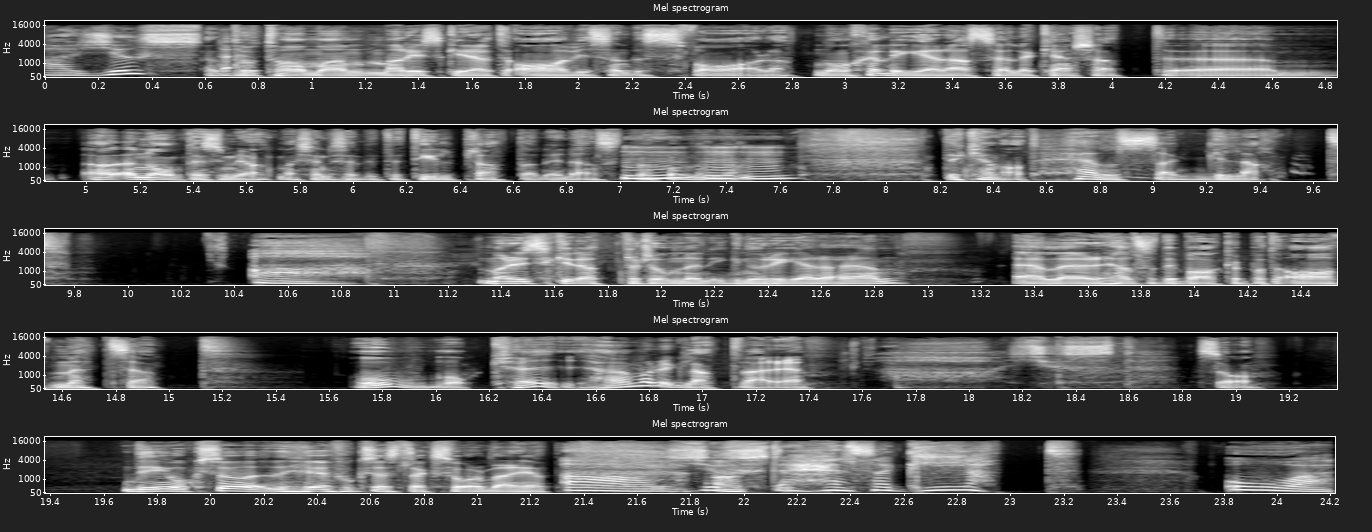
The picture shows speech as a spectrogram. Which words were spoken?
Ja, just det. Då tar man, man riskerar ett avvisande svar, att nonchaleras eller kanske att, eh, någonting som gör att man känner sig lite tillplattad i den situationen. då. Det kan vara att hälsa glatt. Ah, Man riskerar att personen ignorerar en eller hälsar tillbaka på ett avmätt sätt. Oh, okej, här var det glatt värre. just det. Så. Det är också, det är också en slags sårbarhet. Ja, just det. Hälsa glatt. Åh,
